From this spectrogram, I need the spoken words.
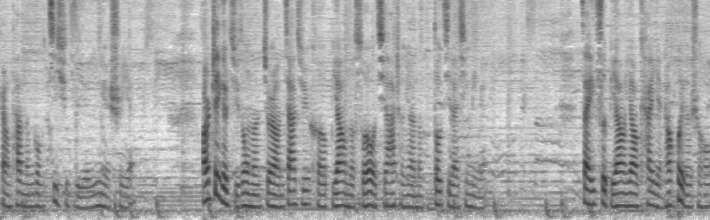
让他能够继续自己的音乐事业。而这个举动呢，就让家驹和 Beyond 的所有其他成员呢都记在心里面。在一次 Beyond 要开演唱会的时候，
